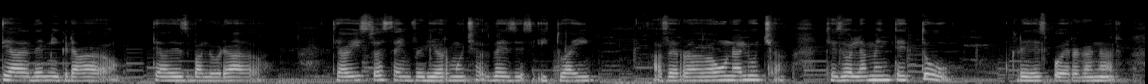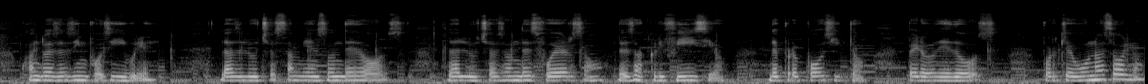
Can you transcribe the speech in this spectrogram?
te ha demigrado, te ha desvalorado, te ha visto hasta inferior muchas veces y tú ahí, aferrado a una lucha que solamente tú crees poder ganar cuando eso es imposible. Las luchas también son de dos. Las luchas son de esfuerzo, de sacrificio, de propósito, pero de dos, porque uno solo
